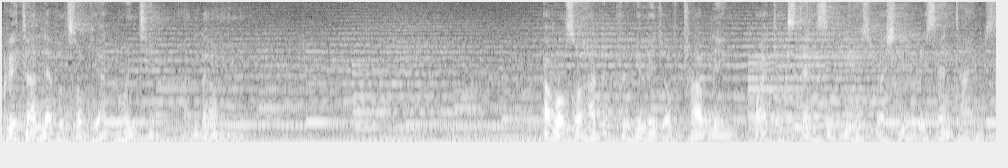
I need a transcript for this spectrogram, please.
greater levels of the anointing and um, I've also had the privilege of traveling quite extensively, especially in recent times.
